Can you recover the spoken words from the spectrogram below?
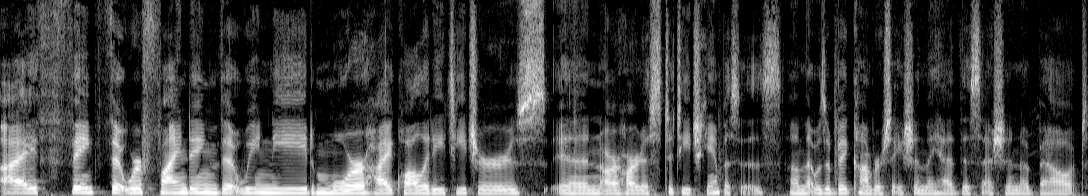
I think that we're finding that we need more high quality teachers in our hardest to teach campuses. Um, that was a big conversation they had this session about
